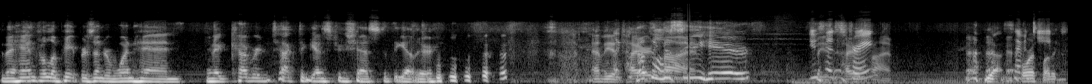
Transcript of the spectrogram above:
with a handful of papers under one hand and a cupboard tucked against her chest at the other. And the Like, entire Nothing to see here. You the said strength? time. Yeah, 17. or athletics.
